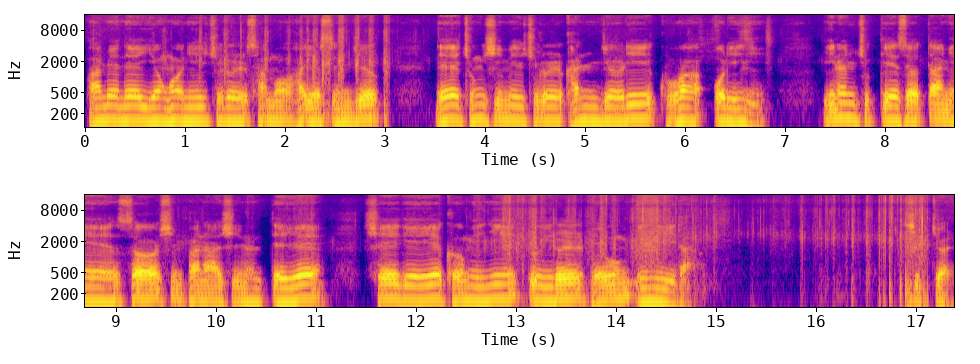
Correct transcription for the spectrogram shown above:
밤에 내 영혼이 주를 사모하였은즉 내 중심이 주를 간절히 구하오리니 이는 주께서 땅에서 심판하시는 때에 세계의 거민이 의를 배움이니이다. 10절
